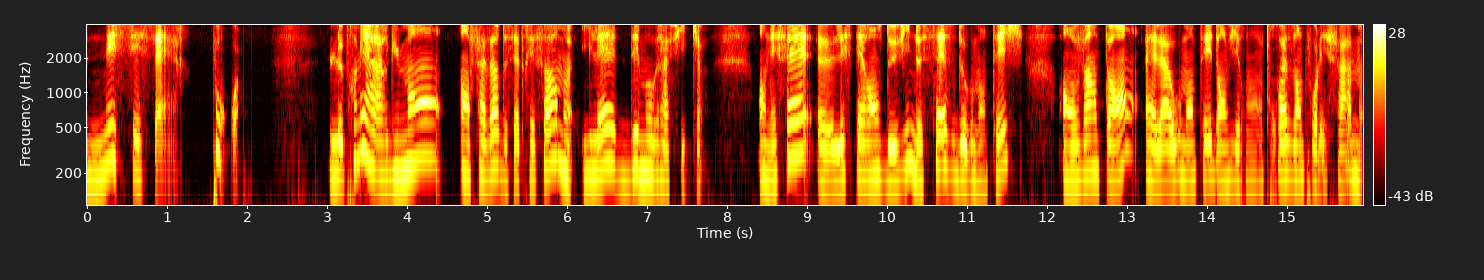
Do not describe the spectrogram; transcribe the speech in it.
nécessaire. Pourquoi? Le premier argument en faveur de cette réforme, il est démographique. En effet, euh, l'espérance de vie ne cesse d'augmenter. En 20 ans, elle a augmenté d'environ 3 ans pour les femmes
